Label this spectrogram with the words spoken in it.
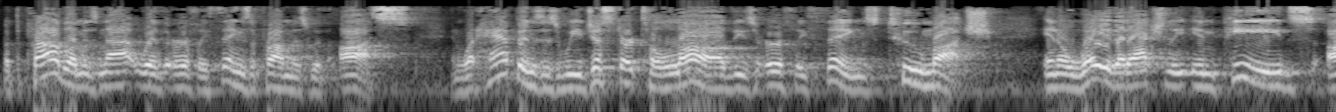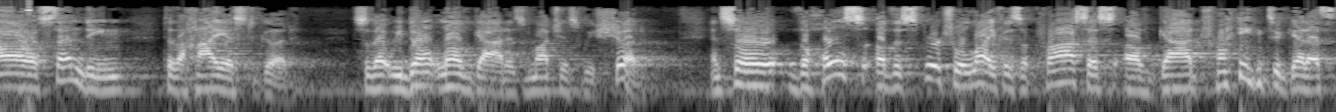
But the problem is not with earthly things, the problem is with us. And what happens is we just start to love these earthly things too much in a way that actually impedes our ascending to the highest good so that we don't love God as much as we should. And so the whole of the spiritual life is a process of God trying to get us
